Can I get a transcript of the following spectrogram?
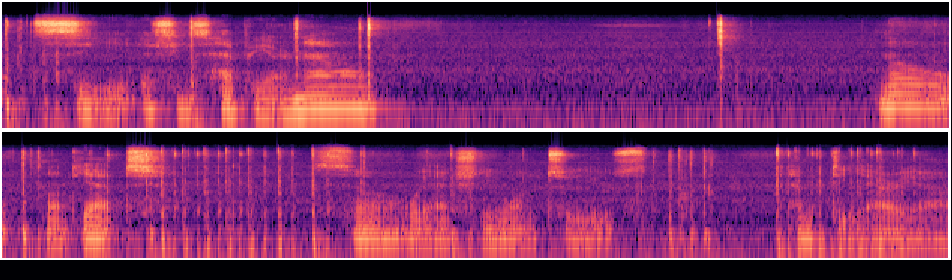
Let's see if he's happier now. No, not yet. So we actually want to use empty area.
